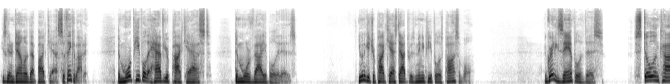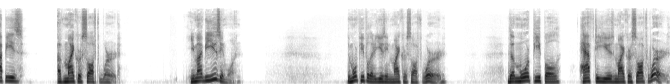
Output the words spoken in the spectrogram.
He's going to download that podcast. So, think about it. The more people that have your podcast, the more valuable it is. You want to get your podcast out to as many people as possible. A great example of this stolen copies of Microsoft Word. You might be using one. The more people that are using Microsoft Word, the more people have to use Microsoft Word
